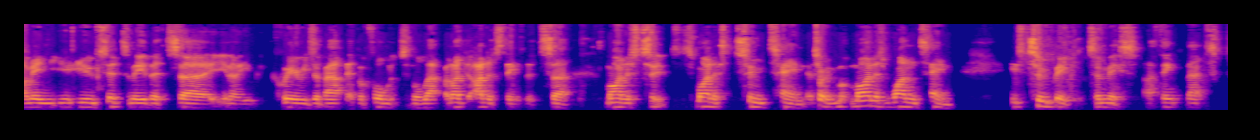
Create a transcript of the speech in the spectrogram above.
I mean, you, you said to me that uh, you know queries about their performance and all that, but I, I just think that uh, minus two, minus two ten, sorry, minus one ten is too big to miss. I think that's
